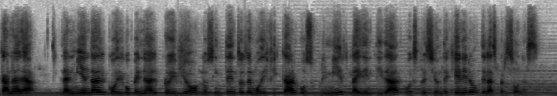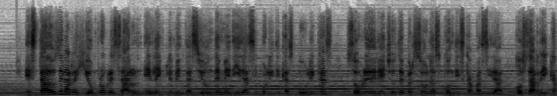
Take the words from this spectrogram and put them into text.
Canadá. La enmienda del Código Penal prohibió los intentos de modificar o suprimir la identidad o expresión de género de las personas. Estados de la región progresaron en la implementación de medidas y políticas públicas sobre derechos de personas con discapacidad. Costa Rica.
